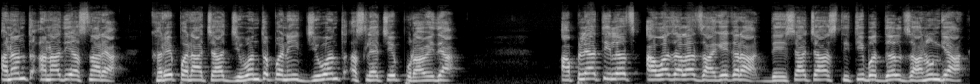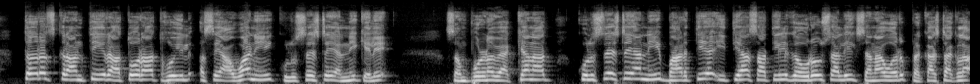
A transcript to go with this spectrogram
अनंत अनादी असणाऱ्या खरेपणाच्या जिवंतपणी जिवंत असल्याचे पुरावे द्या. आपल्यातीलच आवाजाला जागे करा देशाच्या स्थितीबद्दल जाणून घ्या तरच क्रांती रातोरात होईल असे आव्हानही कुलश्रेष्ठ यांनी केले. संपूर्ण व्याख्यानात कुलश्रेष्ठ यांनी भारतीय इतिहासातील गौरवशाली क्षणावर प्रकाश टाकला.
